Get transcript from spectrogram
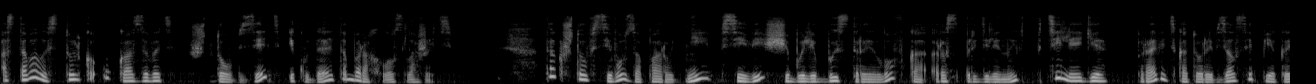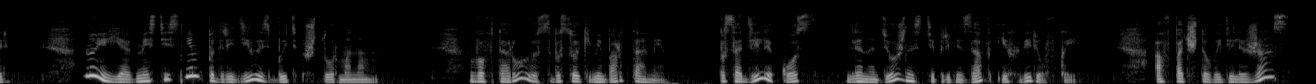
оставалось только указывать, что взять и куда это барахло сложить. Так что всего за пару дней все вещи были быстро и ловко распределены в телеге, править которой взялся пекарь. Ну и я вместе с ним подрядилась быть штурманом во вторую с высокими бортами. Посадили коз, для надежности привязав их веревкой. А в почтовый дилижанс,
